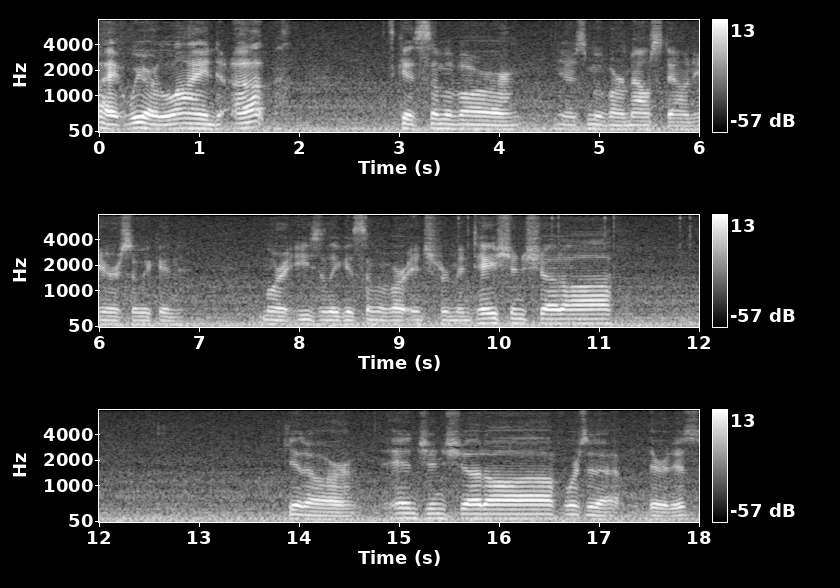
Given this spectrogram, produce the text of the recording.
Alright, we are lined up. Let's get some of our, you know, just move our mouse down here so we can more easily get some of our instrumentation shut off. Get our engine shut off. Where's it at? There it is.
